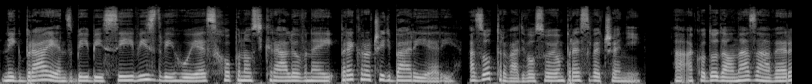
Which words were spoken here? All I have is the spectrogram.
Nick Bryan z BBC vyzdvihuje schopnosť kráľovnej prekročiť bariéry a zotrvať vo svojom presvedčení. A ako dodal na záver,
